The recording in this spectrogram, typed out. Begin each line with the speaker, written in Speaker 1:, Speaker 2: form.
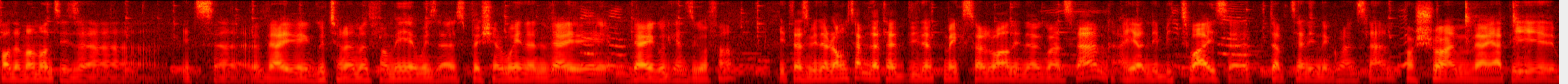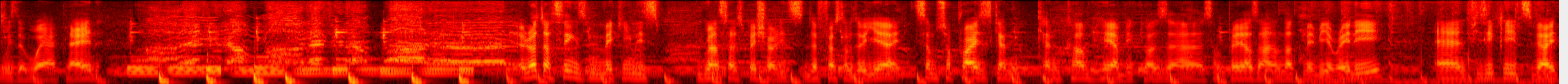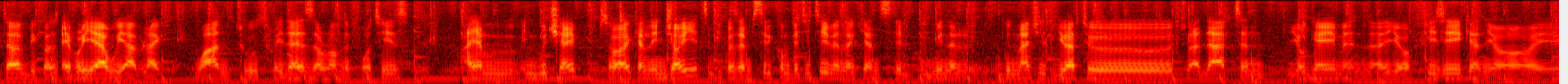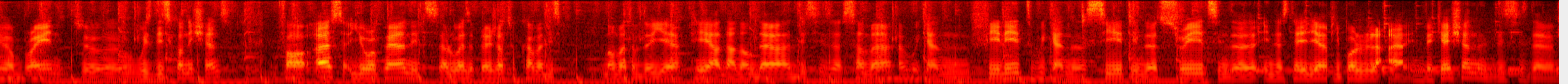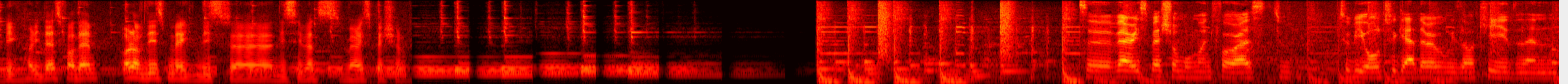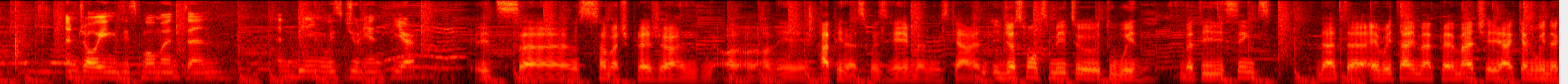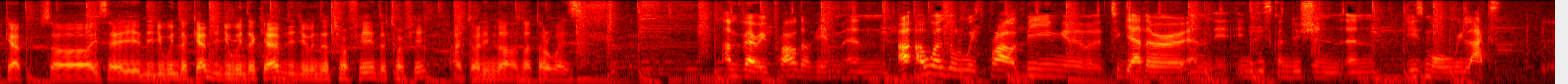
Speaker 1: For the moment, is uh, it's a very good tournament for me with a special win and very very good against Goffin. It has been a long time that I didn't make third round in a Grand Slam. I only beat twice uh, top 10 in the Grand Slam. For sure, I'm very happy with the way I played. A lot of things making this Grand Slam special. It's the first of the year. Some surprises can, can come here because uh, some players are not maybe ready. And physically it's very tough because every year we have like one, two, three days around the 40s. I am in good shape, so I can enjoy it because I'm still competitive and I can still win good matches. You have to, to adapt and your game and uh, your physique and your, your brain to, with these conditions. For us, European, it's always a pleasure to come at this moment of the year. Here down under, this is a summer. Uh, we can feel it, we can uh, see it in the streets, in the, in the stadium. People are uh, in vacation, this is the big holidays for them. All of this makes this, uh, these events very special.
Speaker 2: It's a very special moment for us to, to be all together with our kids and enjoying this moment and, and being with Julien here.
Speaker 1: It's uh, so much pleasure and only happiness with him and with Karen. He just wants me to, to win, but he thinks that uh, every time I play a match, I can win a cup. So he say, did you win the cup? Did you win the cup? Did you win the trophy? The trophy? I told him, no, not always.
Speaker 2: I'm very proud of him and I, I was always proud being uh, together and in this condition and he's more relaxed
